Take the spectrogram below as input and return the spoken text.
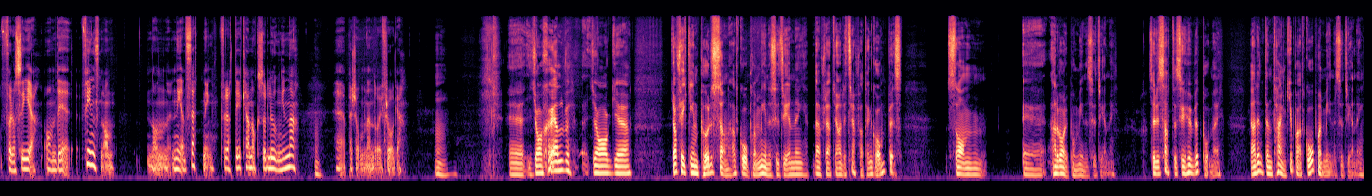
för att se om det finns någon, någon nedsättning. För att det kan också lugna mm. eh, personen då i fråga. Mm. Eh, jag själv, jag eh, jag fick impulsen att gå på en minnesutredning därför att jag hade träffat en kompis som eh, hade varit på en minnesutredning. Så det sattes i huvudet på mig. Jag hade inte en tanke på att gå på en minnesutredning.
